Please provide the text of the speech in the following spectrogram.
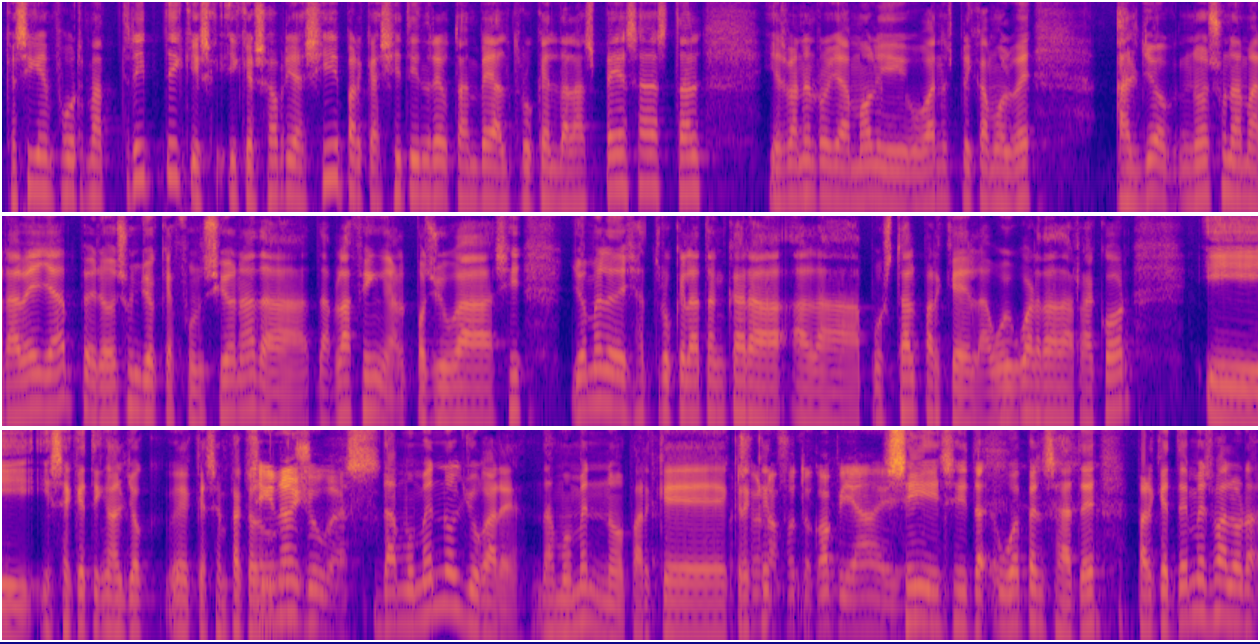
que sigui en format tríptic i, i que s'obri així perquè així tindreu també el truquel de les peces tal, i es van enrotllar molt i ho van explicar molt bé el joc no és una meravella, però és un joc que funciona de, de bluffing, el pots jugar així. Jo me l'he deixat truquelat encara a la postal perquè la vull guardar de record i, i sé que tinc el joc eh, que sempre... Que o sigui, no jugues. De moment no el jugaré, de moment no, perquè Pots crec fer una fotocòpia. I... Sí, sí, ho he pensat, eh? perquè té més valor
